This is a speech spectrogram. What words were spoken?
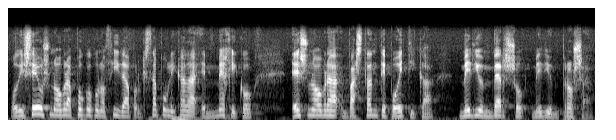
Odiseo es una obra poco conocida porque está publicada en México, es una obra bastante poética, medio en verso, medio en prosa,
